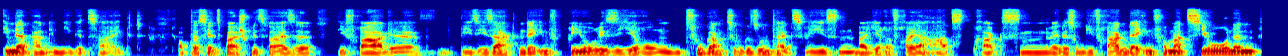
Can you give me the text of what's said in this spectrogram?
in der Pandemie gezeigt. Ob das jetzt beispielsweise die Frage, wie Sie sagten, der Impfpriorisierung, Zugang zum Gesundheitswesen, barrierefreie Arztpraxen, wenn es um die Fragen der Informationen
